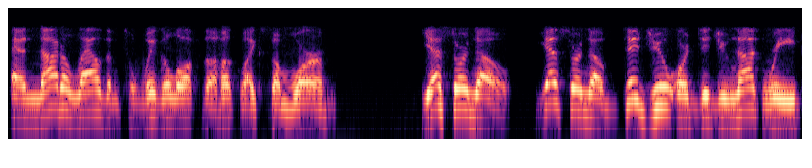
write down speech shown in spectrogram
and not allow them to wiggle off the hook like some worm. Yes or no? Yes or no? Did you or did you not read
